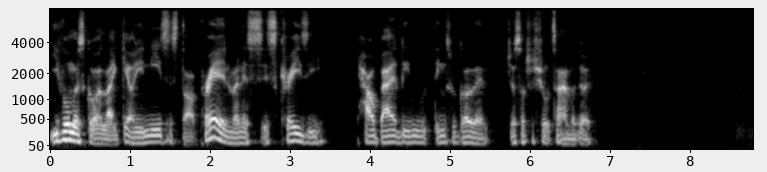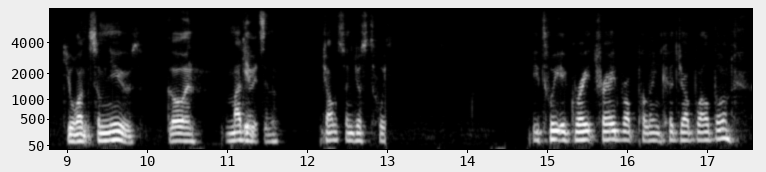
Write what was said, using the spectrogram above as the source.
you've almost got to like get on your knees and start praying, man. It's it's crazy how badly we, things were going just such a short time ago. Do you want some news? Go on, Magic give it to me. Johnson just tweeted. He tweeted, "Great trade, Rob Pelinka. Job well done."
